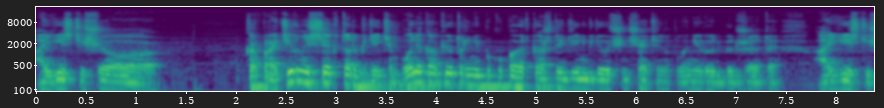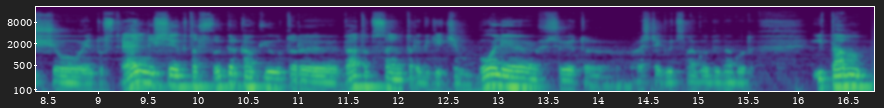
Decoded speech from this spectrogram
а есть еще корпоративный сектор, где тем более компьютеры не покупают каждый день, где очень тщательно планируют бюджеты, а есть еще индустриальный сектор, суперкомпьютеры, дата-центры, где тем более все это растягивается на годы и на годы. И там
